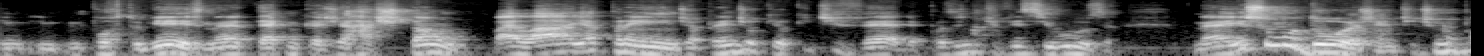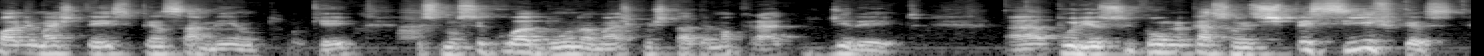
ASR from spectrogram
em, em, português, né? técnicas de arrastão, vai lá e aprende. Aprende o quê? O que tiver, depois a gente vê se usa. Né? Isso mudou, gente. A gente não pode mais ter esse pensamento, ok? Isso não se coaduna mais com o Estado Democrático de Direito. Ah, por isso, comunicações específicas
